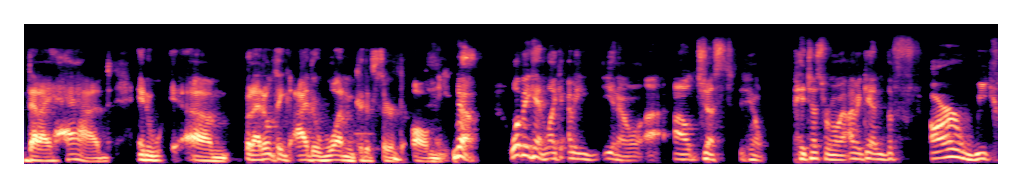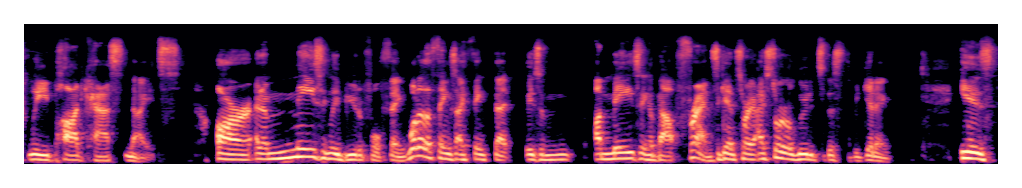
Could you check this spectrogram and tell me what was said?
that I had. And, um, but I don't think either one could have served all needs. No. Well, again, like, I mean, you know, I'll just, you know, pay just for a moment. I mean, again, the, our weekly podcast nights are an amazingly beautiful thing. One of the things I think that is amazing about friends, again, sorry, I sort of alluded to this at the beginning, is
